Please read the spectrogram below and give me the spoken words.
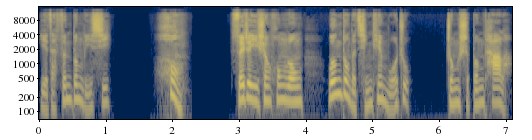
也在分崩离析。轰！随着一声轰隆，嗡动的擎天魔柱终是崩塌了。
